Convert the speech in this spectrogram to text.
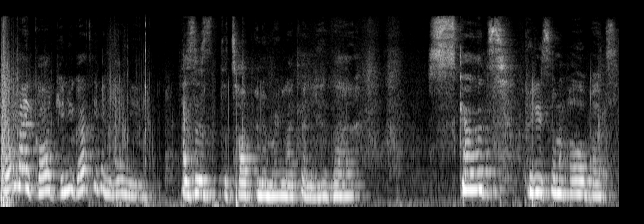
Oh my god, can you guys even hear me? This is the top, and I'm wearing like a leather skirt. Pretty simple, but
